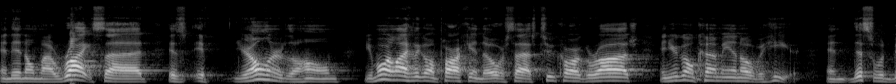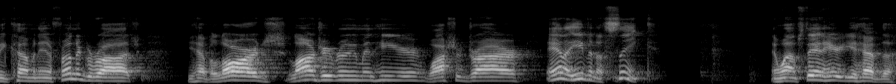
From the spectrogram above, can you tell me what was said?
And then on my right side is if you're owner of the home, you're more likely going to park in the oversized two-car garage, and you're going to come in over here and this would be coming in from the garage. You have a large laundry room in here, washer, dryer, and even a sink. And while I'm standing here, you have the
